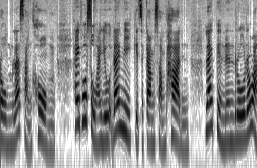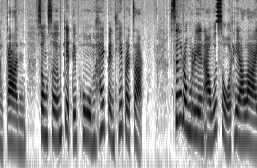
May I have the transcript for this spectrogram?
รมณ์ และสังคม ให้ผู้สูงอายุได้มีกิจกรรมสัมพันธ์ แลกเปลี่ยนเรียนรู้ระหว่างกัน ส่งเสริมเกียรติภูมิให้เป็นที่ประจักษ์ซึ่งโรงเรียนอาวุโสทยาลัย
